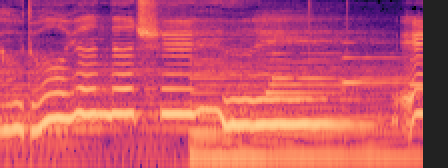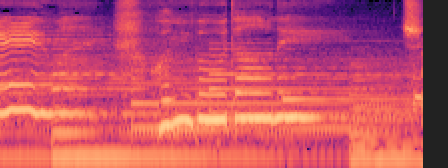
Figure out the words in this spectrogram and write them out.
有多远的距离？以为闻不到你气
